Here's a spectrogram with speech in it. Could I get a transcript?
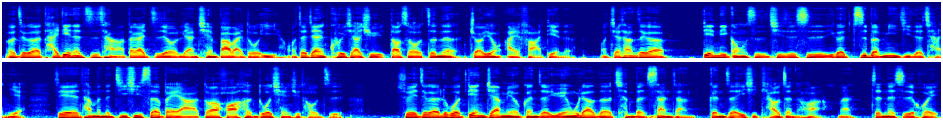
而这个台电的资产啊大概只有两千八百多亿，我再这样亏下去，到时候真的就要用爱发电了。我，加上这个电力公司其实是一个资本密集的产业，这些他们的机器设备啊都要花很多钱去投资。所以这个如果电价没有跟着原物料的成本上涨，跟着一起调整的话，那真的是会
